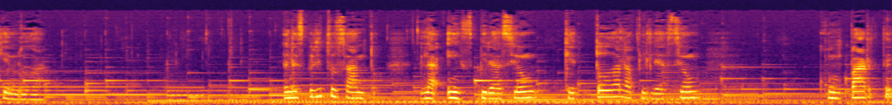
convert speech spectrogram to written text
quien lo da. El Espíritu Santo, la inspiración que toda la filiación comparte,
